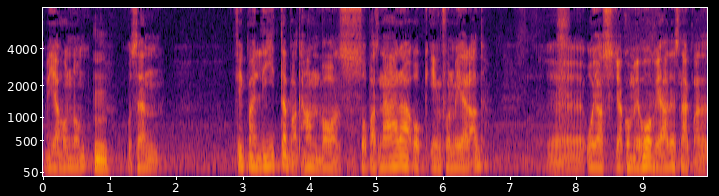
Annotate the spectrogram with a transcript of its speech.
via honom. Och sen fick man lita på att han var så pass nära och informerad. Eh, och jag, jag kommer ihåg, vi hade ett snack med honom.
